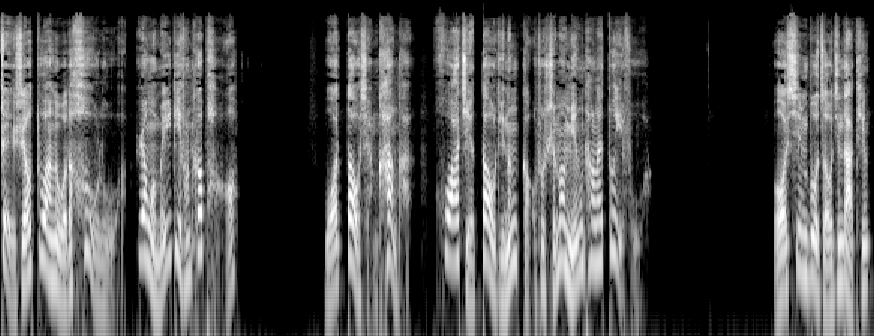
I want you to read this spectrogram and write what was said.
这是要断了我的后路啊，让我没地方可跑。我倒想看看花姐到底能搞出什么名堂来对付我。我信步走进大厅，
